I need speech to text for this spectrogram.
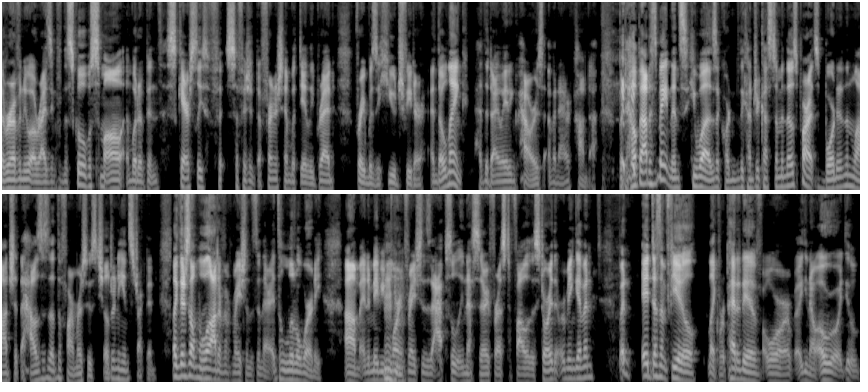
The revenue arising from the school was small and would have been scarcely suffi- sufficient to furnish him with daily bread, for he was a huge feeder, and though lank, had the dilating powers of an anaconda. But to help out his maintenance, he was, according to the country custom in those parts, boarded and lodged at the houses of the farmers whose children he instructed. Like, there's a lot of information that's in there. It's a little wordy, um, and it may be more Mhm. information is absolutely necessary for us to follow the story that we're being given. But it doesn't feel like repetitive or you know, oh, you know,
